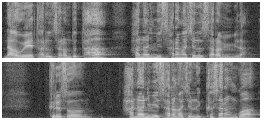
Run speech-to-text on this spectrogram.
나 외에 다른 사람도 다 하나님이 사랑하시는 사람입니다. 그래서 하나님이 사랑하시는 그 사람과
